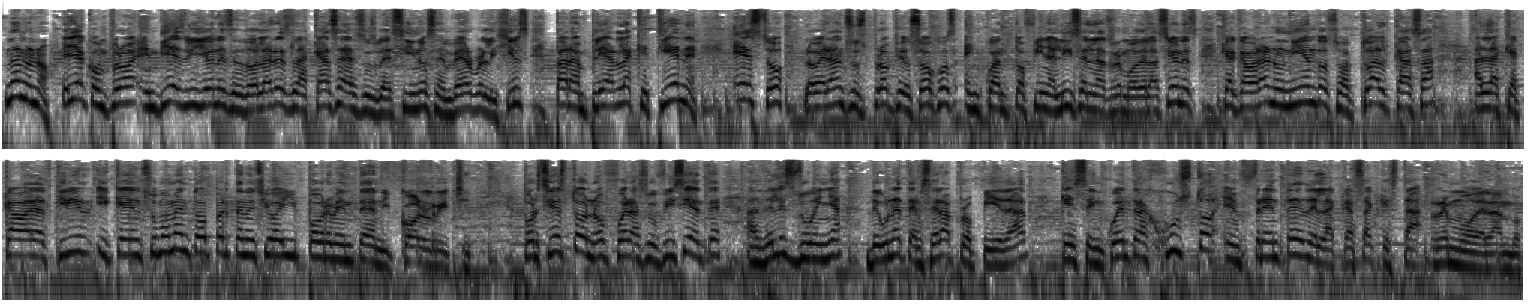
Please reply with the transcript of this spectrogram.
No, no, no. Ella compró en 10 millones de dólares la casa de sus vecinos en Beverly Hills para ampliar la que tiene. Esto lo verán sus propios ojos en cuanto finalicen las remodelaciones que acabarán uniendo su actual casa a la que acaba de adquirir y que en su momento perteneció ahí pobremente a Nicole Richie. Por si esto no fuera suficiente, Adele es dueña de una tercera propiedad que se encuentra justo enfrente de la casa que está remodelando.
